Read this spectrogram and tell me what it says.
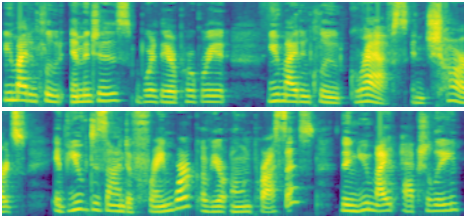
You might include images where they're appropriate. You might include graphs and charts. If you've designed a framework of your own process, then you might actually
